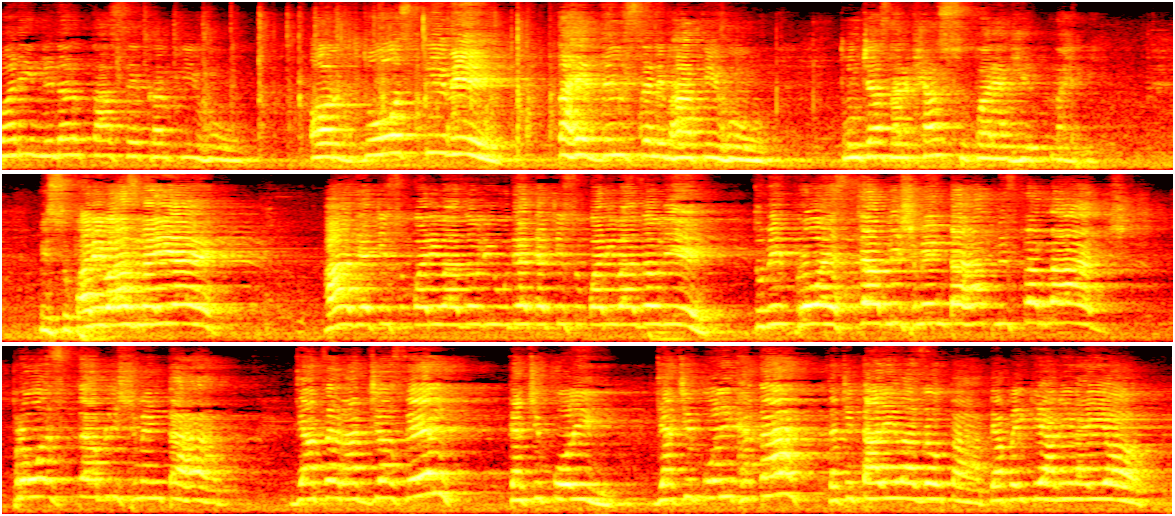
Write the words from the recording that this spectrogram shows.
बड़ी निडरता से करती हूँ और दोस्ती भी तहे दिल से निभाती हूँ। तुमच्यासारख्या सुपाऱ्या घेत नाही मी. सुपारी वाज नाहीये. आज याची सुपारी वाजवली उद्या त्याची सुपारी वाजवली. तुम्ही प्रो एस्टॅब्लिशमेंट आहात मिस्टर राज प्रो एस्टॅब्लिशमेंट आहात. ज्याचं राज्य असेल त्याची पोळी. ज्याची पोळी खाता त्याची टाळी वाजवता. त्यापैकी आम्ही नाही आहोत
